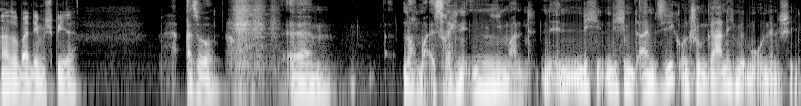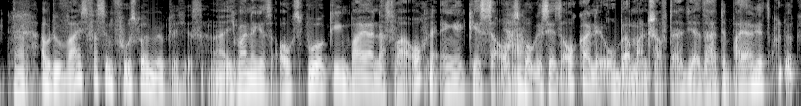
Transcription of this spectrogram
Also bei dem Spiel. Also, ähm, nochmal, es rechnet niemand. Nicht, nicht mit einem Sieg und schon gar nicht mit einem Unentschieden. Aber du weißt, was im Fußball möglich ist. ne? Ich meine, jetzt Augsburg gegen Bayern, das war auch eine enge Kiste. Augsburg ist jetzt auch keine Obermannschaft. Da hatte Bayern jetzt Glück.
